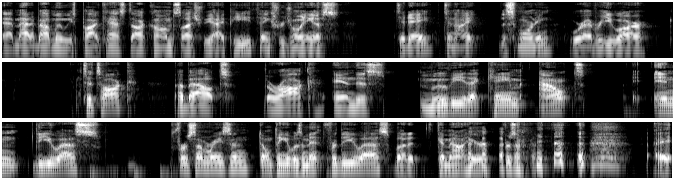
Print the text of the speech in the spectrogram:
at madaboutmoviespodcast.com slash VIP. Thanks for joining us today, tonight, this morning, wherever you are, to talk about The Rock and this movie that came out in the US for some reason. Don't think it was meant for the US, but it came out here for some I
